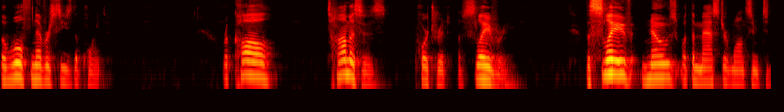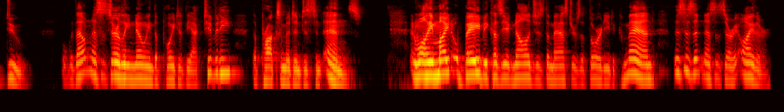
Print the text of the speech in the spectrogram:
the wolf never sees the point. Recall Thomas's portrait of slavery. The slave knows what the master wants him to do, but without necessarily knowing the point of the activity, the proximate and distant ends. And while he might obey because he acknowledges the master's authority to command, this isn't necessary either.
